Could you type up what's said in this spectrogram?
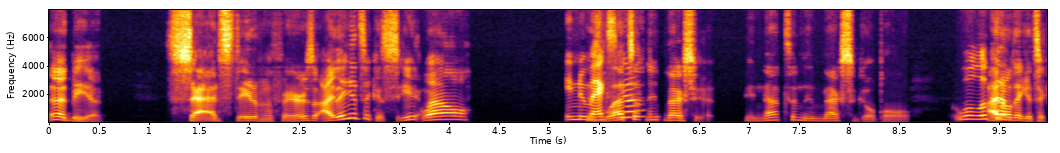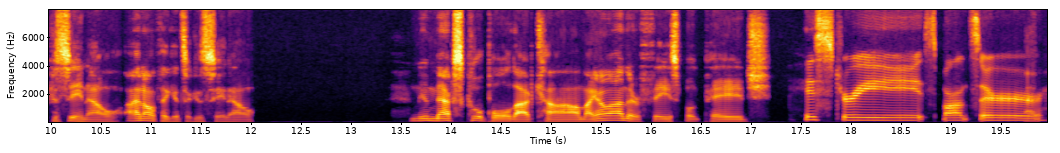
that'd be a sad state of affairs. I think it's a casino. Well, In New Mexico? Letta, New Mexico, not the New Mexico Bowl. We'll look I don't think it's a casino. I don't think it's a casino. NewMexicoBowl.com. I go on their Facebook page. history sponsor,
